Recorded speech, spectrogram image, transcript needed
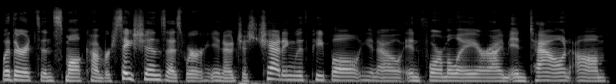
whether it's in small conversations as we're, you know, just chatting with people, you know, informally or I'm in town, um,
